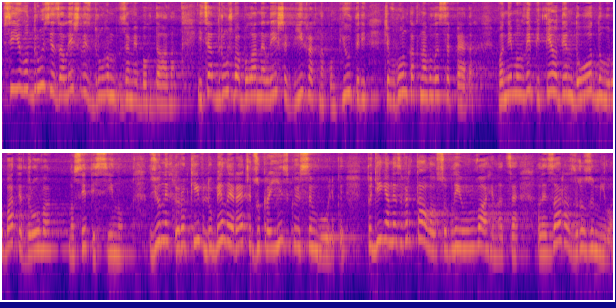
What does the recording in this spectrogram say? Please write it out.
всі його друзі залишились друзями Богдана. І ця дружба була не лише в іграх на комп'ютері чи в гонках на велосипедах. Вони могли піти один до одного, рубати дрова, носити сіно. З юних років любили речі з українською символікою. Тоді я не звертала особливої уваги на це, але зараз зрозуміла,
